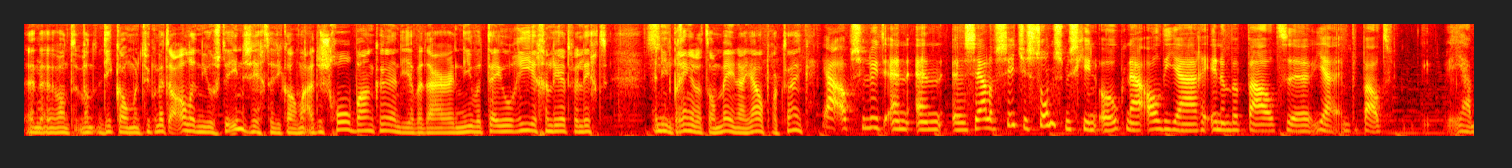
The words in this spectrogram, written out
En, eh, want, want die komen natuurlijk met de allernieuwste inzichten. Die komen uit de schoolbanken en die hebben daar nieuwe theorieën geleerd wellicht. En die brengen dat dan mee naar jouw praktijk. Ja, absoluut. En, en zelf zit je soms misschien ook na al die jaren in een bepaald, eh, ja, een bepaald ja,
